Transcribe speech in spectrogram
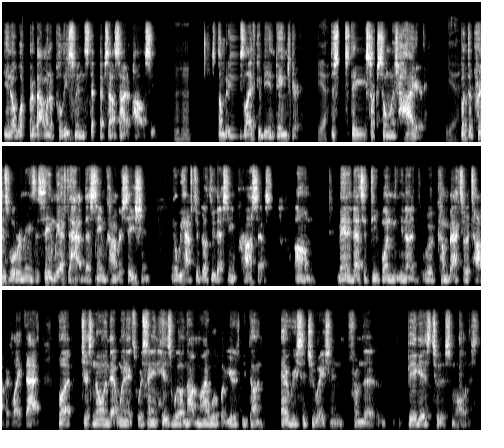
You know what, what about when a policeman steps outside of policy? Mm-hmm. somebody's life could be in danger. Yeah. the stakes are so much higher Yeah. but the principle remains the same we have to have that same conversation and we have to go through that same process um man and that's a deep one you know we'll come back to a topic like that but just knowing that when it's we're saying his will not my will but yours be done every situation from the biggest to the smallest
